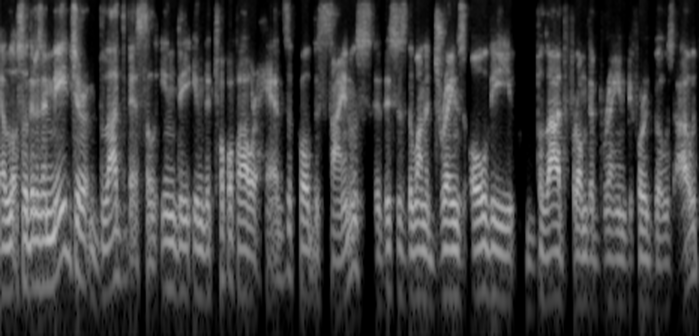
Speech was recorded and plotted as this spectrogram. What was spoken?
so there is a major blood vessel in the in the top of our heads called the sinus. This is the one that drains all the blood from the brain before it goes out.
